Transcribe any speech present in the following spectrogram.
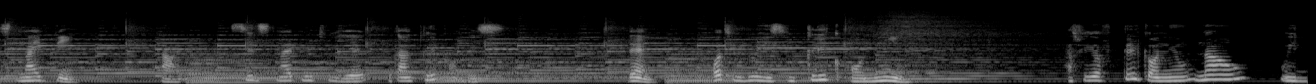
Sniping the sniping tool here you can click on this. Then what you do is you click on new. As we have clicked on new now we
